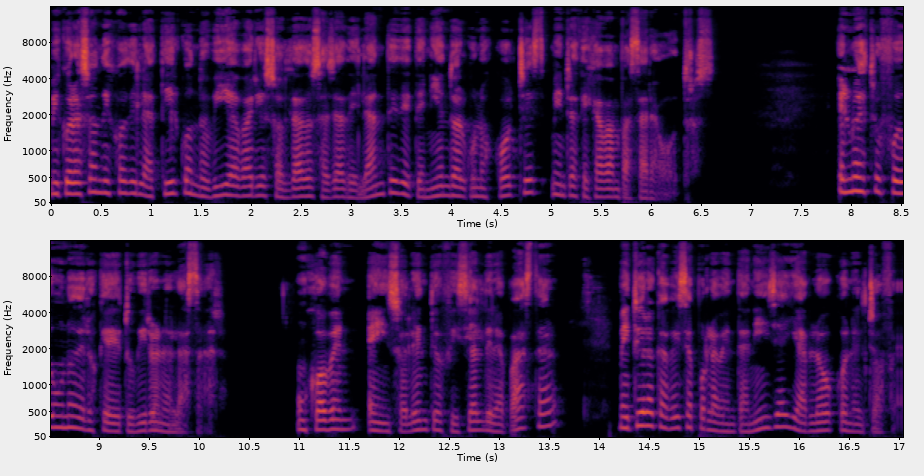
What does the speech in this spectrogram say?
Mi corazón dejó de latir cuando vi a varios soldados allá adelante deteniendo algunos coches mientras dejaban pasar a otros. El nuestro fue uno de los que detuvieron al azar. Un joven e insolente oficial de la Pastar metió la cabeza por la ventanilla y habló con el chofer.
